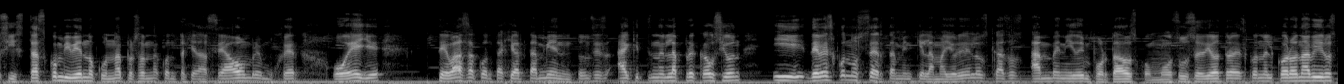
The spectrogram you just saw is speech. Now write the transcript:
si estás conviviendo con una persona contagiada, sea hombre, mujer o ella, te vas a contagiar también. Entonces hay que tener la precaución y debes conocer también que la mayoría de los casos han venido importados como sucedió otra vez con el coronavirus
